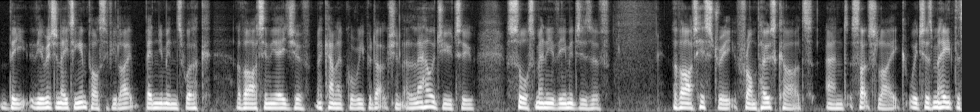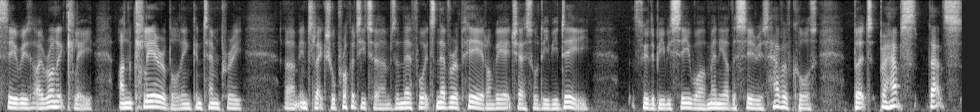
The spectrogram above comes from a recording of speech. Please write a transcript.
the the originating impulse, if you like, Benjamin's work of art in the age of mechanical reproduction, allowed you to source many of the images of of art history from postcards and such like, which has made the series ironically unclearable in contemporary um, intellectual property terms, and therefore it's never appeared on VHS or DVD through the BBC, while many other series have, of course. But perhaps that's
